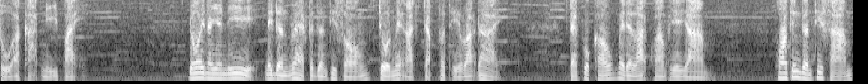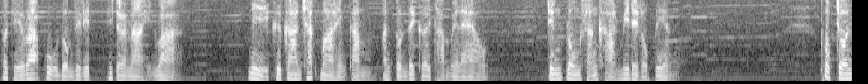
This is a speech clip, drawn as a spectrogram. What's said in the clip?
สู่อากาศหนีไป โดยในยนี้ในเดือนแรกและเดือนที่สองโจรไม่อาจจับพระเถระได้ แต่พวกเขาไม่ได้ละความพยายาม พอถึงเดือนที่สามพระเถระผู้อุดมด้วยฤทธิ์พิจารณาเห็นว่า นี่คือการชักมาแห่งกรรมอันตนได้เคยทำไว้แล้ว จึงปรงสังขารไม่ได้หลบเลี่ยง พวกโจร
